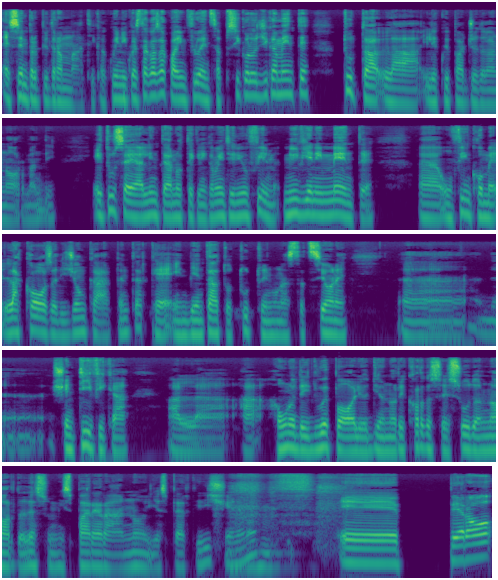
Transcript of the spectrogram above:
è sempre più drammatica. Quindi questa cosa qua influenza psicologicamente tutto l'equipaggio della Normandy. E tu sei all'interno tecnicamente di un film. Mi viene in mente eh, un film come La cosa di John Carpenter, che è ambientato tutto in una stazione eh, scientifica al, a, a, uno dei due poli, oddio non ricordo se il sud o il nord, adesso mi spareranno gli esperti di cinema, e, però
